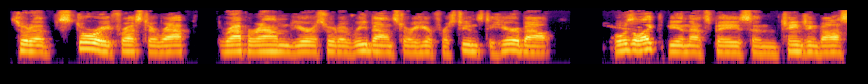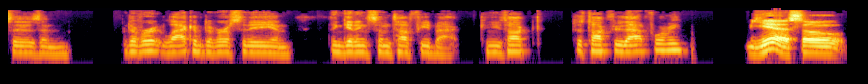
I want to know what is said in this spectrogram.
sort of story for us to wrap wrap around your sort of rebound story here for students to hear about what was it like to be in that space and changing bosses and divert lack of diversity and then getting some tough feedback? Can you talk just talk through that for me? Yeah. So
